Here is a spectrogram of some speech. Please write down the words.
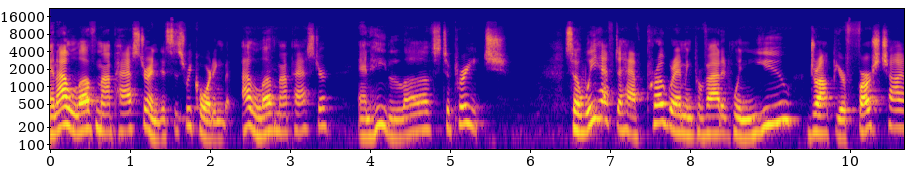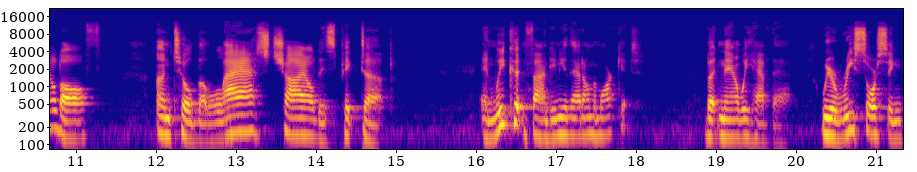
And I love my pastor, and this is recording, but I love my pastor, and he loves to preach. So we have to have programming provided when you drop your first child off until the last child is picked up. And we couldn't find any of that on the market. But now we have that. We're resourcing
